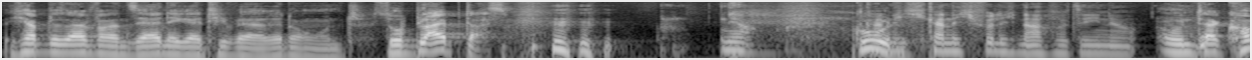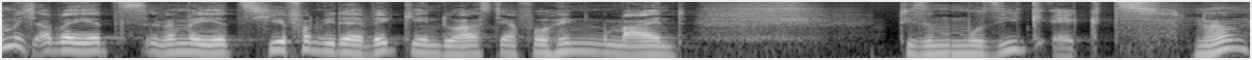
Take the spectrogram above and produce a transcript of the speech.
ich habe das einfach in sehr negative Erinnerung und so bleibt das. Ja. Gut. Kann ich, kann ich völlig nachvollziehen, ja. Und da komme ich aber jetzt, wenn wir jetzt hiervon wieder weggehen, du hast ja vorhin gemeint, diese Musikacts, ne?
